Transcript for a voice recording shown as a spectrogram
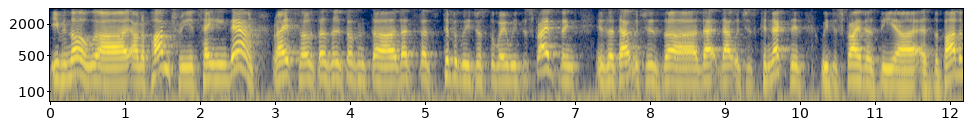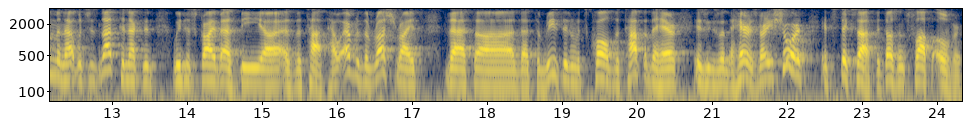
Even though on a palm tree it's hanging down, right? So it doesn't. It doesn't. Uh, that's that's typically just the way we describe things. Is that that which is uh, that that which is connected we describe as the uh, as the bottom, and that which is not connected we describe as the uh, as the top. However, the Rosh writes that uh, that the reason it's called the top of the hair is because when the hair is very short, it sticks up. It doesn't flop over.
